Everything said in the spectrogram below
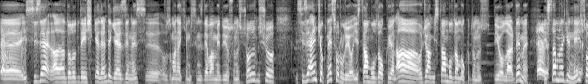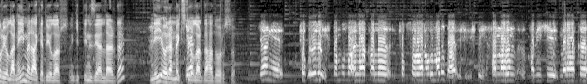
Ee, size Anadolu'nun değişik yerlerinde gezdiniz. Ee, uzman hekimsiniz, devam ediyorsunuz. Şu, şu size en çok ne soruluyor İstanbul'da okuyan? Aa hocam İstanbul'dan mı okudunuz diyorlar değil mi? evet. İstanbul'a ilgili neyi Evet. Soruyorlar? Neyi merak ediyorlar gittiğiniz yerlerde? Neyi öğrenmek istiyorlar daha doğrusu? Yani çok öyle İstanbul'la alakalı çok sorulan olmadı da işte insanların tabii ki merakı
